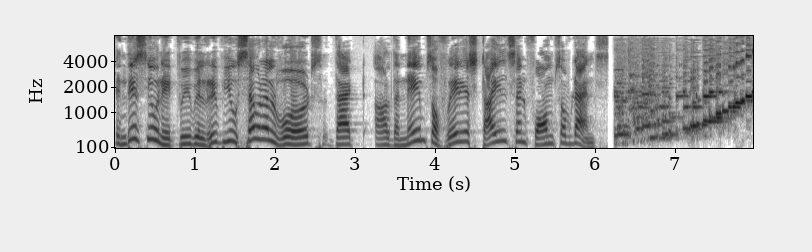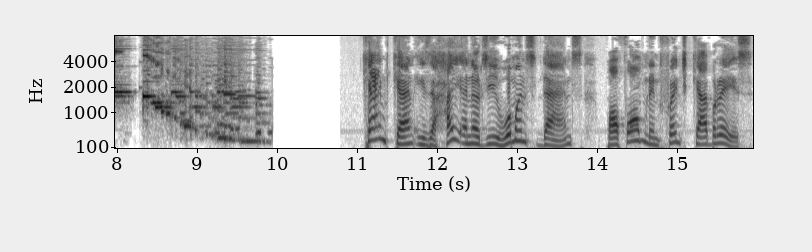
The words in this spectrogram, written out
In this unit, we will review several words that are the names of various styles and forms of dance. Can-can is a high-energy women's dance performed in French cabarets.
